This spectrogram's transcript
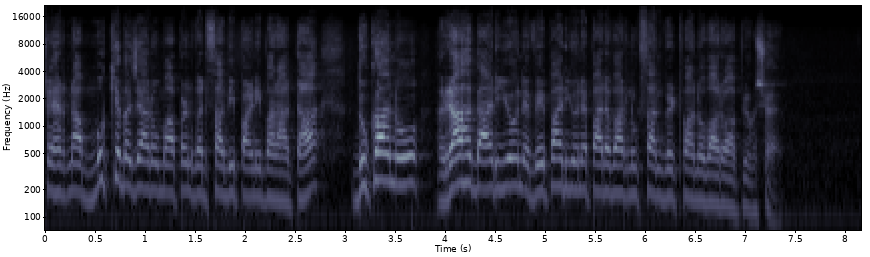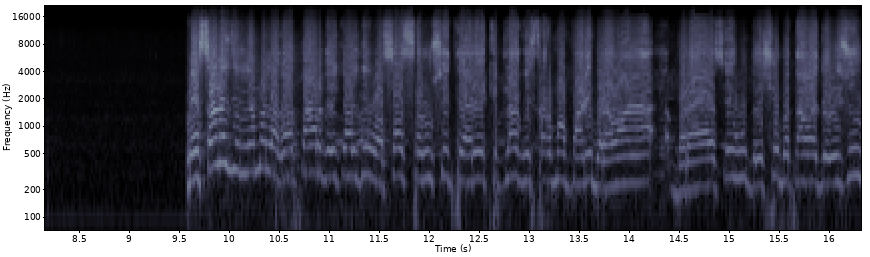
શહેરના મુખ્ય બજારોમાં પણ વરસાદી પાણી ભરાતા દુકાનો, રાહદારીઓ અને વેપારીઓને પારવાર નુકસાન વેઠવાનો વારો આપ્યો છે. મહેસાણા જિલ્લામાં લગાતાર ગઈકાલથી વરસાદ શરૂ છે, ત્યારે કેટલાક વિસ્તારમાં પાણી ભરાવાના ભરાયા છે. હું દ્રશ્ય બતાવવા જઈ છું.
